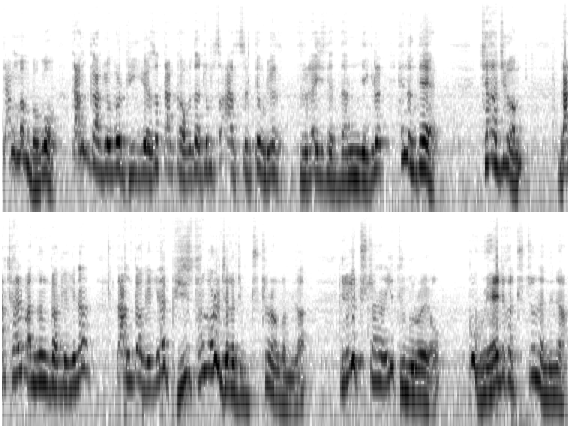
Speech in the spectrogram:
땅만 보고 땅 가격을 비교해서 땅가보다 좀 쌌을 때 우리가 들어가야지 된다는 얘기를 했는데 제가 지금 낙찰 받는 가격이나 땅 가격이나 비슷한 거를 제가 지금 추천한 겁니다. 이렇게 추천하는 게 드물어요. 그왜 제가 추천했느냐?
